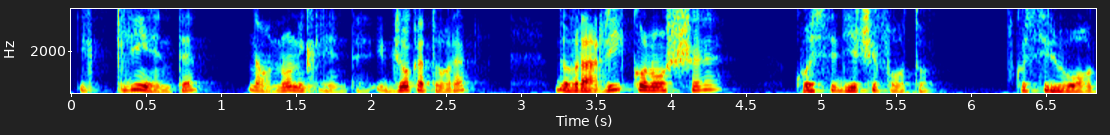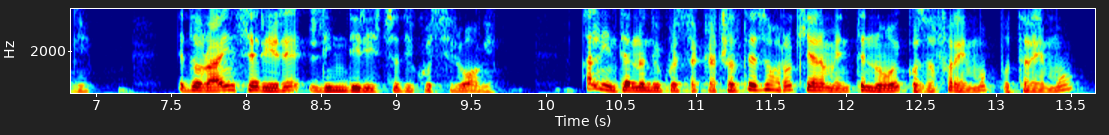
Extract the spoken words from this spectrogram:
il cliente, no, non il cliente, il giocatore, dovrà riconoscere queste 10 foto questi luoghi e dovrà inserire l'indirizzo di questi luoghi. All'interno di questa caccia al tesoro, chiaramente noi cosa faremo? Potremo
